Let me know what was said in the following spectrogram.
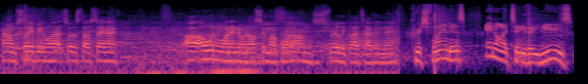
how I'm sleeping, all that sort of stuff. So, you know, I, I wouldn't want anyone else in my corner. I'm just really glad to have him there. Kris Flanders, NITV News.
